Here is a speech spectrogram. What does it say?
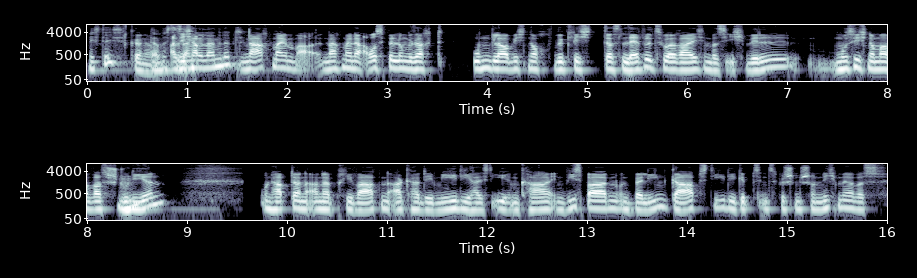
richtig? Genau. Da bist also du dann ich gelandet? Nach, meinem, nach meiner Ausbildung gesagt, um, glaube ich, noch wirklich das Level zu erreichen, was ich will, muss ich noch mal was studieren. Mhm und habe dann an einer privaten Akademie, die heißt IMK in Wiesbaden und Berlin gab es die, die gibt es inzwischen schon nicht mehr, was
